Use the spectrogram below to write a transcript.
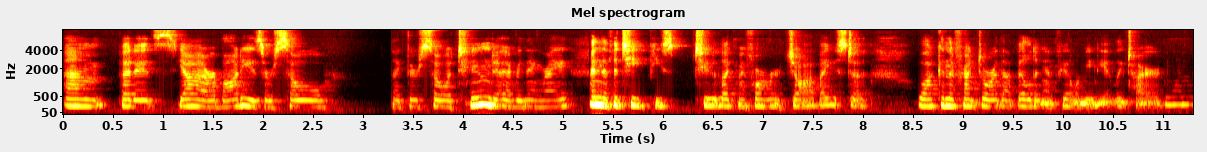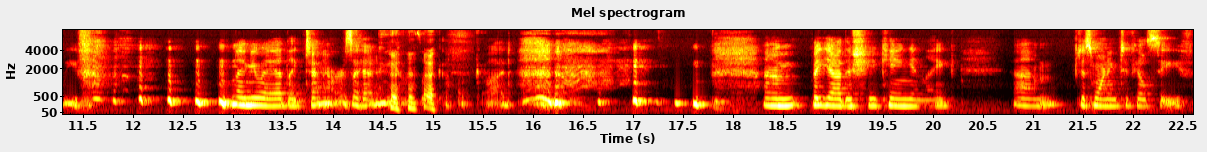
Um, but it's yeah our bodies are so like they're so attuned to everything right? And the fatigue piece too like my former job i used to walk in the front door of that building and feel immediately tired and want to leave. And i knew i had like 10 hours ahead of me. I was like oh god. Um, but yeah the shaking and like um, just wanting to feel safe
